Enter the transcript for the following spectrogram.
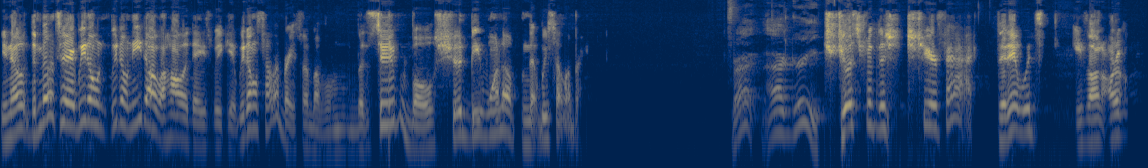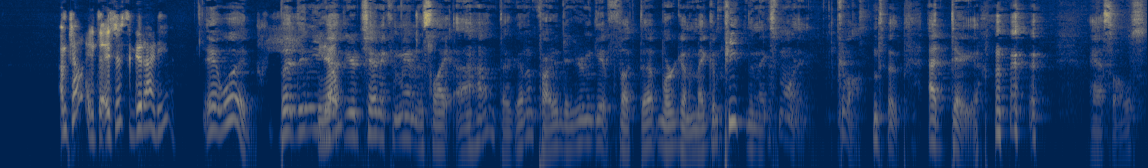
You know, the military. We don't we don't need all the holidays we get. We don't celebrate some of them, but Super Bowl should be one of them that we celebrate. Right, I agree. Just for the sheer fact that it would save on article. I'm telling you, it's- it's just a good idea. It would. But then you, You got know? your chain of command that's like, uh huh, they're going to party. They're going to get fucked up. We're going to make them puke the next morning. Come on. I dare you. Assholes.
